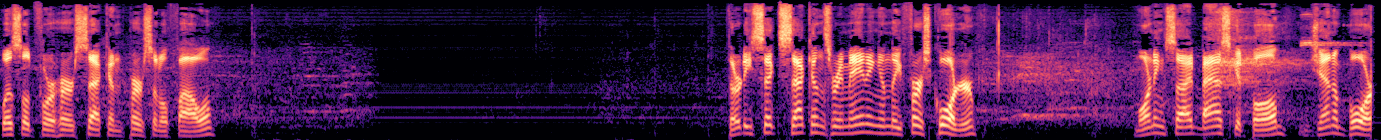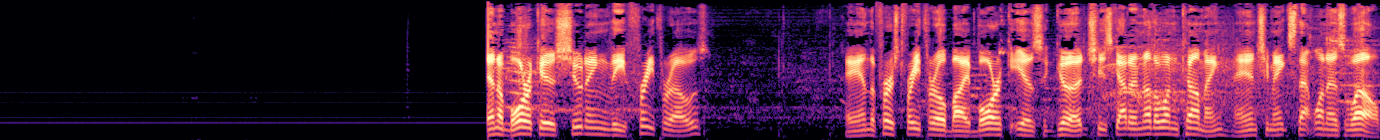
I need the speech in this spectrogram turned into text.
whistled for her second personal foul. 36 seconds remaining in the first quarter. Morningside basketball. Jenna Bork. Jenna Bork is shooting the free throws. And the first free throw by Bork is good. She's got another one coming, and she makes that one as well.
